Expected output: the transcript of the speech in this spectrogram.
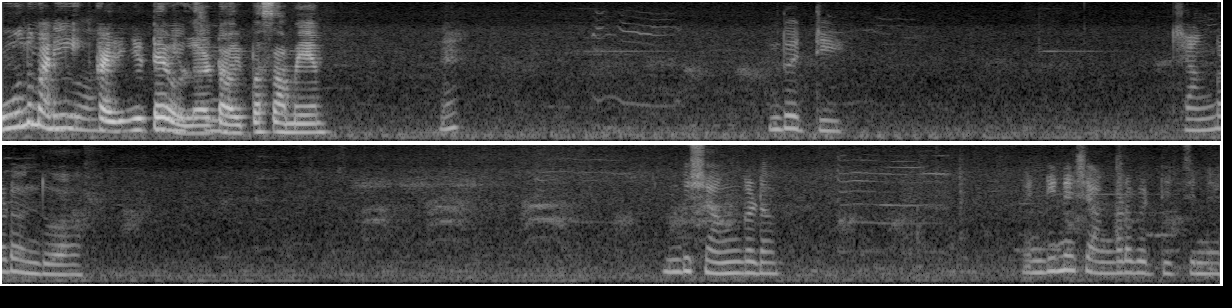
മൂന്ന് മണി കഴിഞ്ഞിട്ടേ ഉള്ളൂ കേട്ടോ ഇപ്പം സമയം. എന്തു പറ്റി സങ്കടം എന്തുവാ എന്ത് സങ്കടം എന്തിനെ സങ്കടപ്പെട്ടിച്ചിനെ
